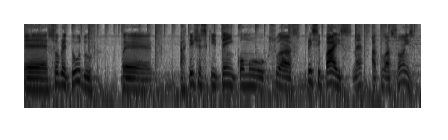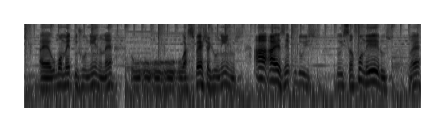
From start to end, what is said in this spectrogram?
é, sobretudo é, artistas que têm como suas principais né, atuações é, o momento junino, né, o, o, o, as festas juninos, a, a exemplo dos, dos sanfoneiros, não é?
